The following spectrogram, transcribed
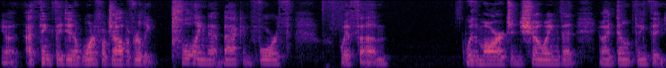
you know, I think they did a wonderful job of really pulling that back and forth with um with Marge and showing that you know, I don't think that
